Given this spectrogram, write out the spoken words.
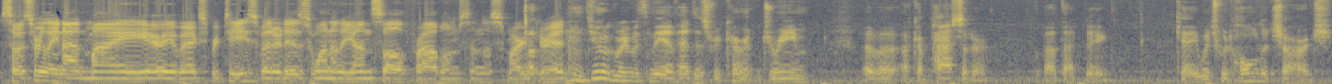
so it's really not my area of expertise, but it is one of the unsolved problems in the smart grid. Do you agree with me? I've had this recurrent dream of a, a capacitor about that big, okay, which would hold a charge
